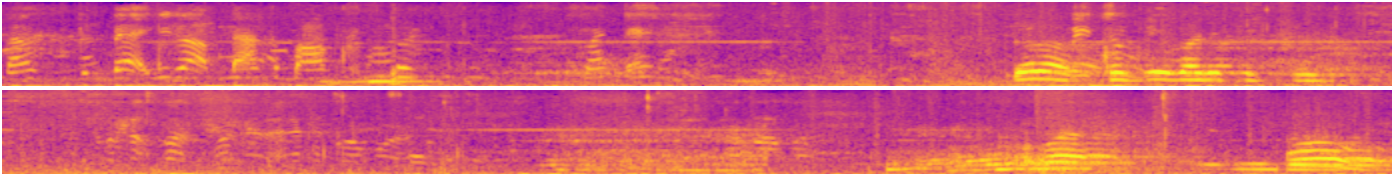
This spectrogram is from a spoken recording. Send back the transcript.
Back, back, you got basketball practice right there. Get up. Ready for? Oh.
